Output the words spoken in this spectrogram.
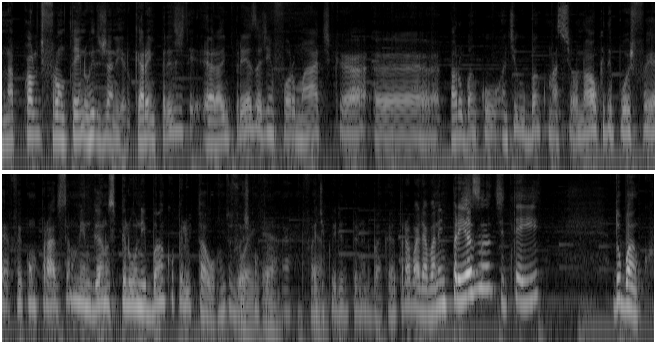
na Paulo de Fronten, no Rio de Janeiro, que era a empresa de, era empresa de informática uh, para o banco, antigo Banco Nacional, que depois foi, foi comprado, se não me engano, pelo Unibanco ou pelo Itaú. Um dos foi, dois comprou, é, né? Foi é. adquirido pelo Unibanco. Eu trabalhava na empresa de TI do banco.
